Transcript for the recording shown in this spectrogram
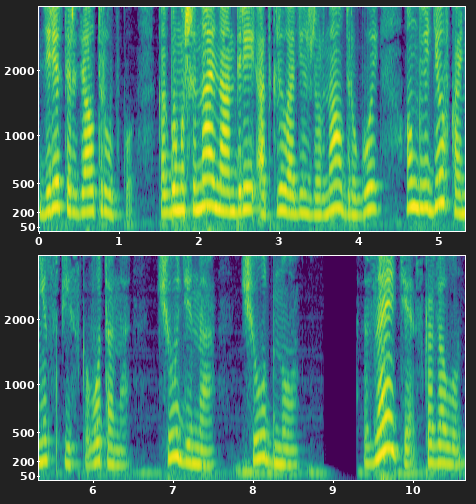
директор взял трубку. Как бы машинально Андрей открыл один журнал, другой. Он глядел в конец списка. Вот она. Чудина. Чудно. «Знаете», — сказал он,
